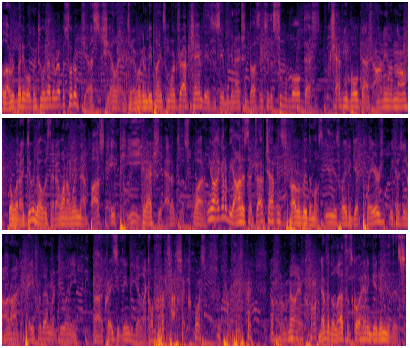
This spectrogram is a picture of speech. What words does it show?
Hello, everybody. Welcome to another episode of Just Chillin'. Today, we're to be playing some more Draft Champions to see if we can actually bust into the Super Bowl dash Champion Bowl dash. I don't even know. But what I do know is that I want to win that boss AP. Could actually add up to the squad. You know, I got to be honest. That Draft Champions is probably the most easiest way to get players because you know I don't have to pay for them or do any uh, crazy thing to get like over a thousand coins, a million coins. Nevertheless, let's go ahead and get into this.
